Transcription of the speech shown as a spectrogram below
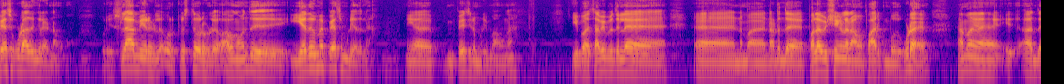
பேசக்கூடாதுங்கிற எண்ணம் வரும். ஒரு இஸ்லாமியர்களோ ஒரு கிறிஸ்தவர்களோ அவங்க வந்து எதுவுமே பேச முடியாதுல்ல. நீங்கள் பேசிட முடியுமா அவங்க? இப்போ சமீபத்தில் நம்ம நடந்த பல விஷயங்களை நாம் பார்க்கும்போது கூட நம்ம அந்த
